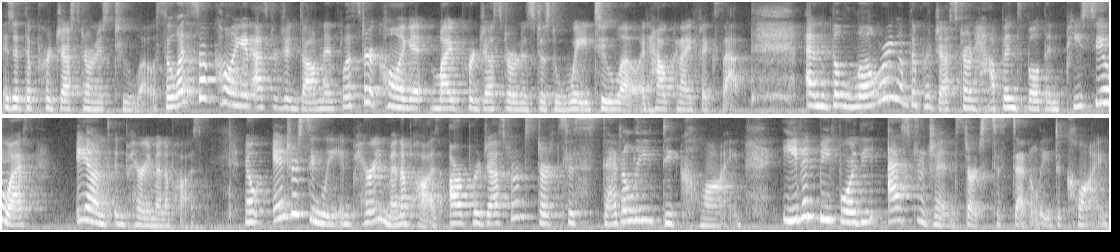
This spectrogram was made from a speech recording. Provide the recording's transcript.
is that the progesterone is too low. So let's stop calling it estrogen dominance. Let's start calling it my progesterone is just way too low. And how can I fix that? And the lowering of the progesterone happens both in PCOS and in perimenopause. Now, interestingly, in perimenopause, our progesterone starts to steadily decline, even before the estrogen starts to steadily decline.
